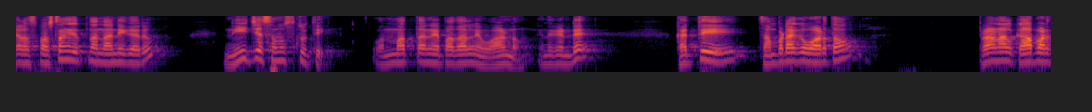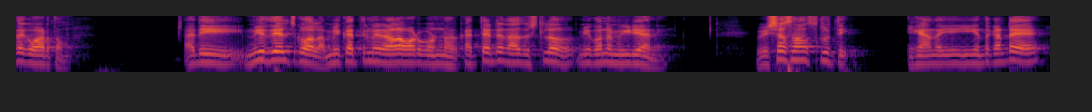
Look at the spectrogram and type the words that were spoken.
చాలా స్పష్టంగా చెప్తున్నాను నాని గారు నీచ సంస్కృతి ఉన్మత్త అనే పదాలు నేను వాడను. ఎందుకంటే కత్తి చంపడానికి వాడతాం ప్రాణాలు కాపాడతానికి వాడతాం. అది మీరు తేల్చుకోవాలా? మీ కత్తిని మీరు ఎలా వాడుకుంటున్నారు? కత్తి అంటే నా దృష్టిలో మీకున్న మీడియా అని విష సంస్కృతి. ఇక ఇంతకంటే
